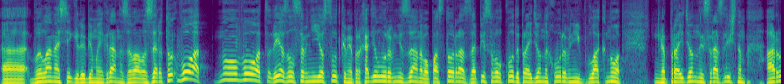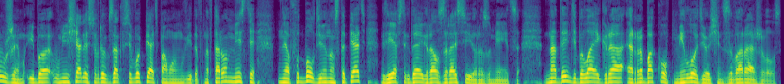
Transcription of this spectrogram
А, была на Сеге любимая игра, называлась Tur- Вот, ну вот, резался в нее сутками, проходил уровни заново по сто раз, записывал коды пройденных уровней в блокнот, э, пройденный с различным оружием, ибо умещались в рюкзак всего 5, по-моему, видов. На втором месте э, футбол 95, где я всегда играл за Россию, разумеется. На Денде была игра Робокоп, мелодия очень завораживалась.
